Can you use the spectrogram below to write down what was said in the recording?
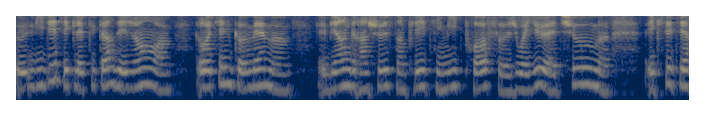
L'idée c'est que la plupart des gens retiennent quand même eh bien, grincheux, simplé, timide, prof, joyeux, atchoum, etc.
